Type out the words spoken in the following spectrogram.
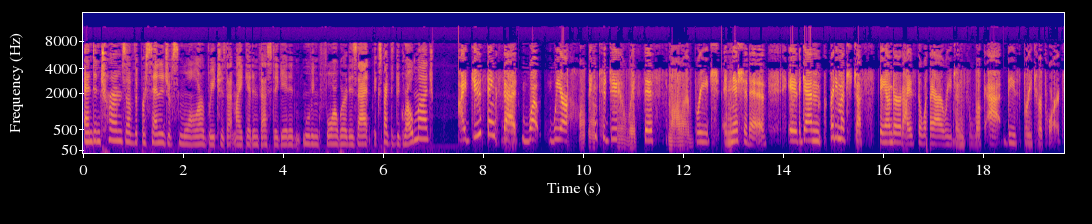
And in terms of the percentage of smaller breaches that might get investigated moving forward, is that expected to grow much? I do think that what we are hoping to do with this smaller breach initiative is again pretty much just standardize the way our regions look at these breach reports.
